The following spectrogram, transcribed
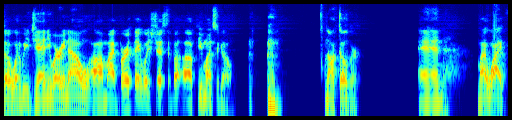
So, what are we, January now? Uh, my birthday was just about a few months ago, in October. And my wife,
